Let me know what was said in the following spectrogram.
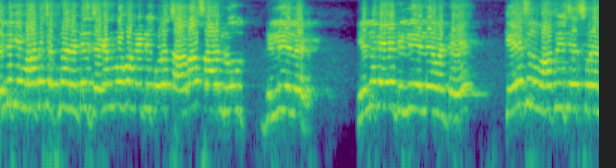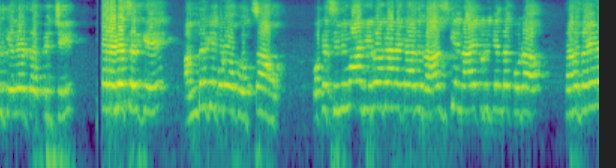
ఎందుకు ఈ మాట చెప్తున్నానంటే జగన్మోహన్ రెడ్డి కూడా చాలా సార్లు ఢిల్లీ వెళ్ళాడు. ఎందుకయ్యా ఢిల్లీ వెళ్ళామంటే కేసులు మాఫీ చేసుకోవడానికి వెళ్ళాడు తప్పించి వెళ్ళేసరికి అందరికీ కూడా ఒక ఉత్సాహం. ఒక సినిమా హీరోగానే కాదు రాజకీయ నాయకుడి కింద కూడా తనదైన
